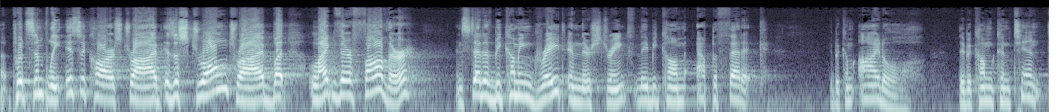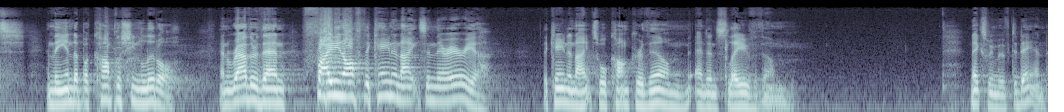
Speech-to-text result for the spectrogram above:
Uh, put simply, Issachar's tribe is a strong tribe, but like their father, instead of becoming great in their strength, they become apathetic. They become idle. They become content. And they end up accomplishing little. And rather than fighting off the Canaanites in their area, the Canaanites will conquer them and enslave them. Next, we move to Dan.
